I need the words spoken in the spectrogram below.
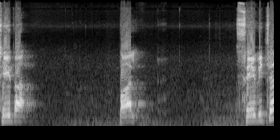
ചെയ്ത പാൽ സേവിച്ച്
